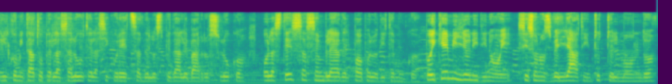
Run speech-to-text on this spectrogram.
il Comitato per la Salute e la Sicurezza dell'ospedale Barros Luco o la stessa Assemblea del Popolo di Temuco. Poiché milioni di noi si sono svegliati in tutto il mondo,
